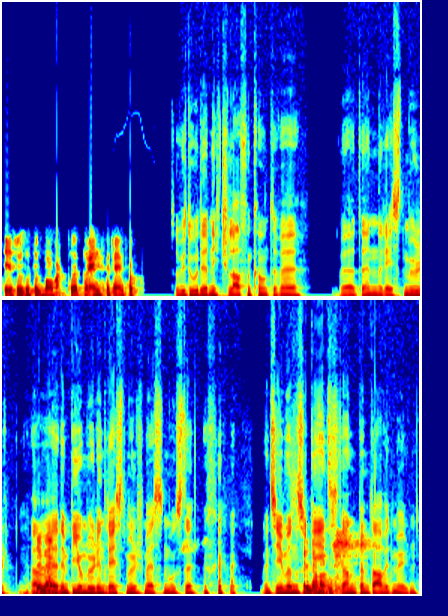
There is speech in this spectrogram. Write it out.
das, was er da macht, brennt halt einfach. So wie du, der nicht schlafen konnte, weil, weil er den Restmüll, äh, genau. weil er den Biomüll in den Restmüll schmeißen musste. Wenn es jemandem so genau. geht, dann beim David melden.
